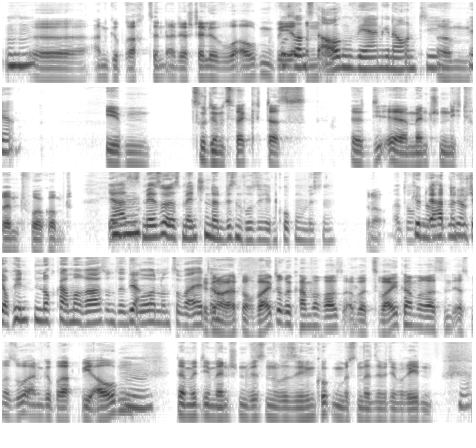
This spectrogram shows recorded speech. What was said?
mhm. äh, angebracht sind an der Stelle, wo Augen wären. Wo sonst Augen wären, genau. Und die, ähm, ja. Eben zu dem Zweck, dass äh, die, äh, Menschen nicht fremd vorkommt. Ja, mhm. es ist mehr so, dass Menschen dann wissen, wo sie hingucken müssen. Genau. Also genau, er hat natürlich ja. auch hinten noch Kameras und Sensoren ja. und so weiter. Ja, genau, er hat noch weitere Kameras, aber zwei Kameras sind erstmal so angebracht wie Augen, mhm. damit die Menschen wissen, wo sie hingucken müssen, wenn sie mit ihm reden. Ja.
